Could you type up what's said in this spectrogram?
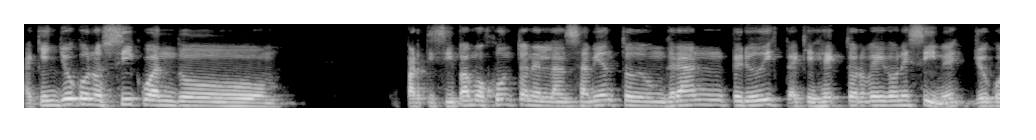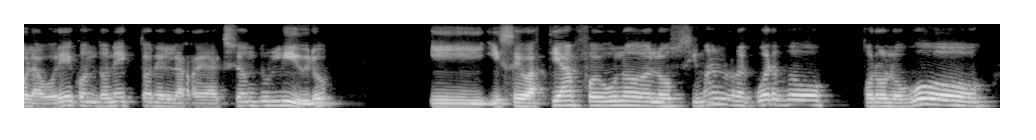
a quien yo conocí cuando participamos juntos en el lanzamiento de un gran periodista que es Héctor Vega Onesime. Yo colaboré con don Héctor en la redacción de un libro y, Sebastián fue uno de los, si mal no recuerdo, prologó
